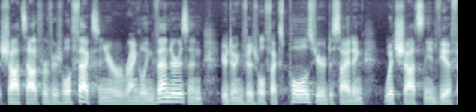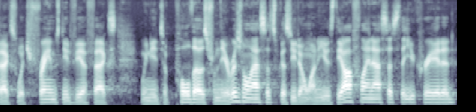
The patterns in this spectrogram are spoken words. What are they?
shots out for visual effects and you're wrangling vendors and you're doing visual effects pulls. You're deciding which shots need VFX, which frames need VFX. We need to pull those from the original assets because you don't want to use the offline assets that you created.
